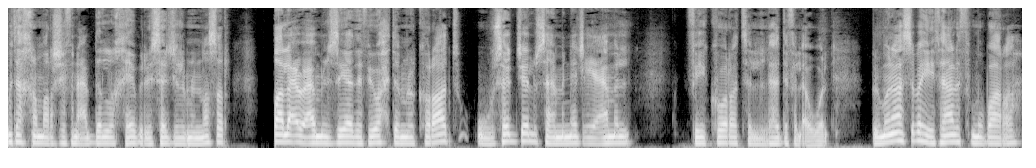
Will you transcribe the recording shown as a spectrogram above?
متأخر مرة شفنا عبد الله الخيبري يسجل من النصر. طلع وعمل زيادة في واحدة من الكرات وسجل وسامي النجعي عمل في كرة الهدف الأول. بالمناسبة هي ثالث مباراة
